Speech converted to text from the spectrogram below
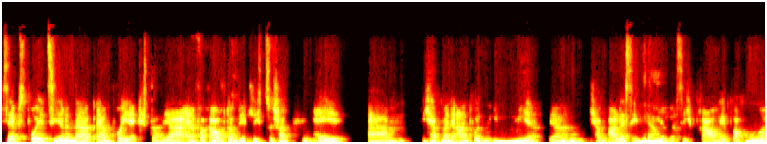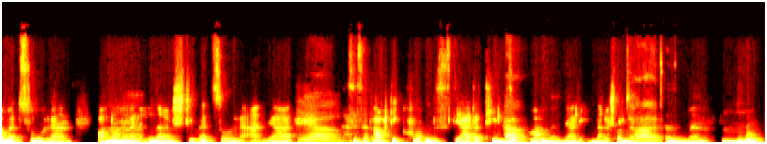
selbstprojizierender ähm, Projektor, ja, einfach auch dann wirklich zu schauen, hey, ähm, ich habe meine Antworten in mir, ja. Ich habe alles in ja. mir, was ich brauche. Ich brauche nur mal zuhören auch nur mit meiner inneren Stimme zu hören. Ja? ja. Das ist halt auch die Kunst, ja, dorthin ja. zu kommen, ja, die innere Stimme wahrzunehmen. Mhm.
